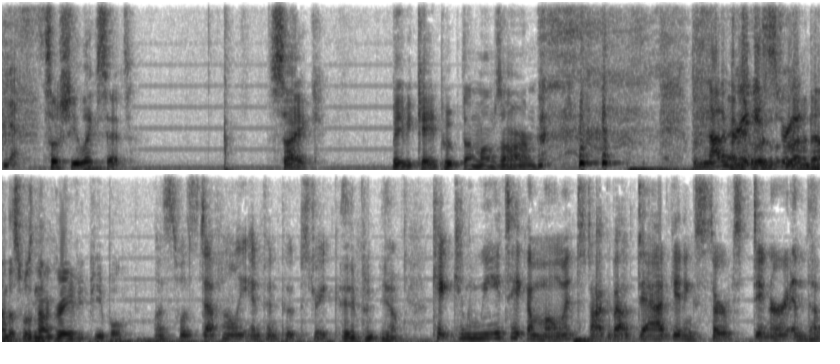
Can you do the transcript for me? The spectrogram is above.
Yes. So she licks it. Psych. Baby Cade pooped on mom's arm. It was not a And it gravy was streak. running down. This was not gravy, people. This was definitely infant poop streak. Infant, yeah. Okay, can we take a moment to talk about dad getting served dinner in the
